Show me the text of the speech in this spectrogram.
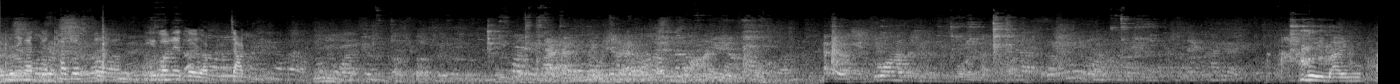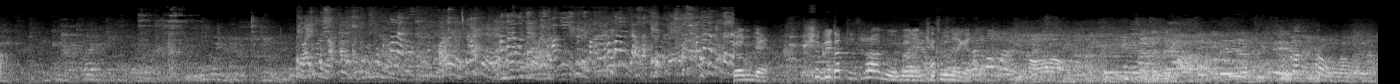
언니가 또 타줬어요. 이번에도 역작. 바로 이 말입니까? 그런데 슈비 같은 사람이 오면 개소내겠다. 똑같은 사람 오라면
